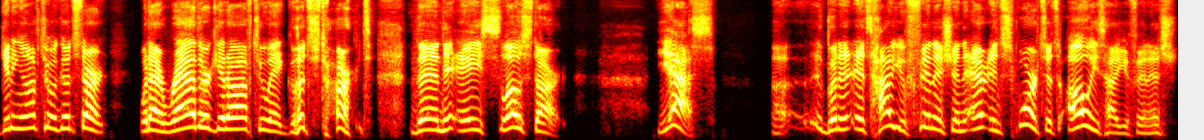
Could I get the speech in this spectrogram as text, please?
Getting off to a good start Would I rather get off to a good start than a slow start? Yes. Uh, but it, it's how you finish. And in sports, it's always how you finish.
